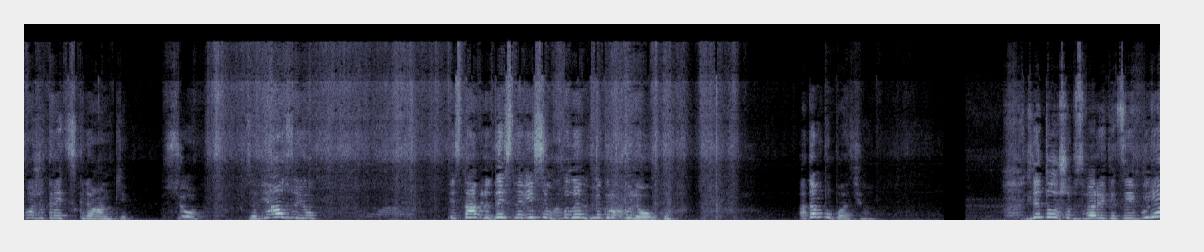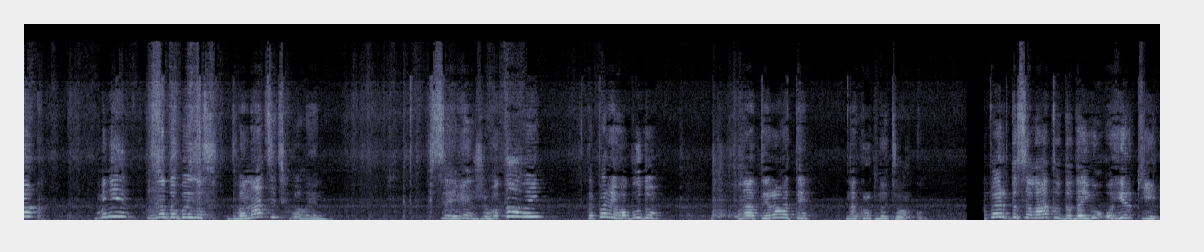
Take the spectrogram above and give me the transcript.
Може, треть склянки. Все. Зав'язую. І ставлю десь на 8 хвилин в мікрохвильовку. А там побачимо. Для того, щоб зварити цей буряк, мені знадобилось 12 хвилин. Все, він вже готовий. Тепер його буду натирати на крупну терку. Тепер до салату додаю огірки.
